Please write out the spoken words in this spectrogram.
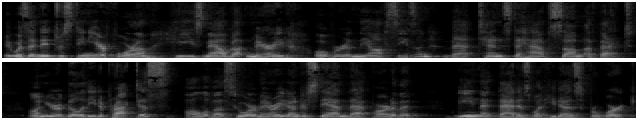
it was an interesting year for him. He's now gotten married over in the off season. That tends to have some effect on your ability to practice. All of us who are married understand that part of it. Being that that is what he does for work,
